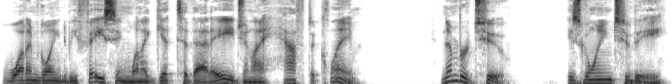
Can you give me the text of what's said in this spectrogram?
what I'm going to be facing when I get to that age and I have to claim. Number two is going to be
